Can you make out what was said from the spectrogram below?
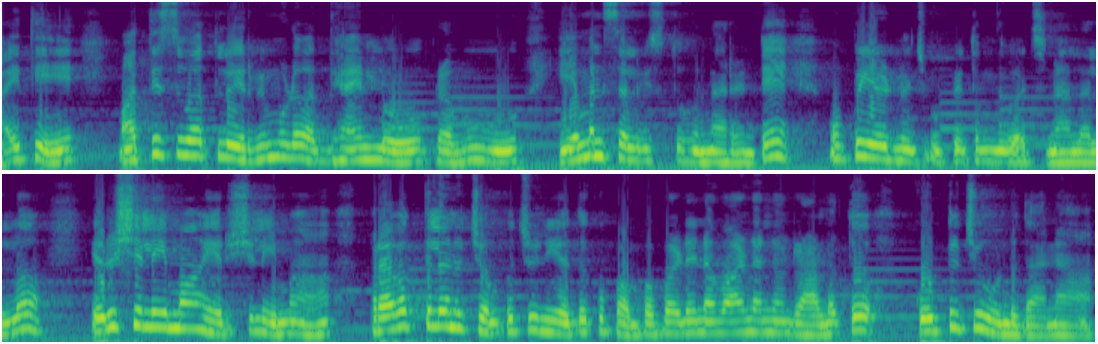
అయితే మత్స్యవార్తలో ఇరవై మూడవ అధ్యాయంలో ప్రభువు ఏమని సెలవిస్తూ ఉన్నారంటే ముప్పై ఏడు నుంచి ముప్పై తొమ్మిది వచనాలలో ఎరుషలేమా ఎరుషలేమా ప్రవక్తలను చంపుచు నీ ఎదుకు పంపబడిన వాడను రాళ్ళతో కొట్టుచూ ఉండుదానా?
